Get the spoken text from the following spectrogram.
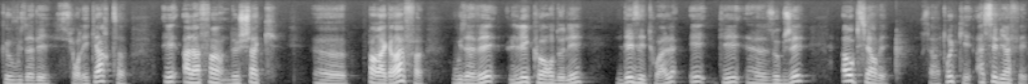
que vous avez sur les cartes, et à la fin de chaque paragraphe, vous avez les coordonnées des étoiles et des objets à observer. C'est un truc qui est assez bien fait.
